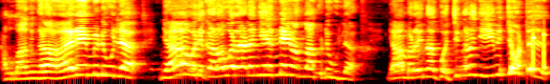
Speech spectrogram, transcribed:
അള്ളാ നിങ്ങൾ ആരെയും വിടൂല. ഞാൻ ഒരു കളവറാണെങ്കിൽ എന്നെയും അന്നാ വിടൂല. ഞാൻ പറയുന്ന കൊച്ചുങ്ങൾ ജീവിച്ചോട്ട്.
